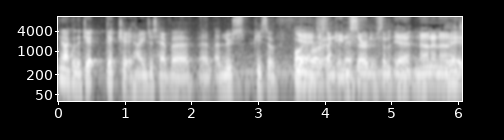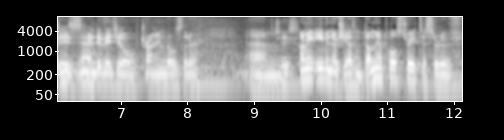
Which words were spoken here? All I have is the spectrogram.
you know, like with a jet, deck chair, how you just have a, a, a loose piece of foam Yeah, just an stuck in there. insert of something. Yeah, no, no, no. Yeah, it geez, is yeah. individual triangles that are. Um, Jeez. and I mean, even though she hasn't done the upholstery, to sort of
